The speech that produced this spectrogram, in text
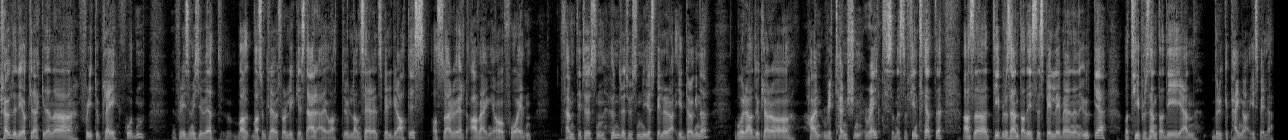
prøvde de å knekke denne free to play-koden. For de som ikke vet hva, hva, som kreves for å lykkes der, er jo at du lanserer et spill gratis, og så er du helt avhengig av å få inn 50 000, 100 000 nye spillere i døgnet, hvorav du klarer å ha en retention rate, som det så fint heter. Altså 10% av disse spiller i mer enn en uke, og 10% av de igjen bruker penger i spillet.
